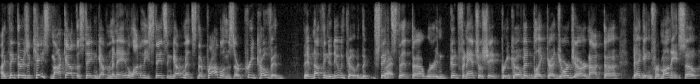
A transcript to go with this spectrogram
I think there's a case. Knock out the state and government aid. A lot of these states and governments, their problems are pre COVID. They have nothing to do with COVID. The states right. that uh, were in good financial shape pre-COVID, like uh, Georgia, are not uh, begging for money. So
